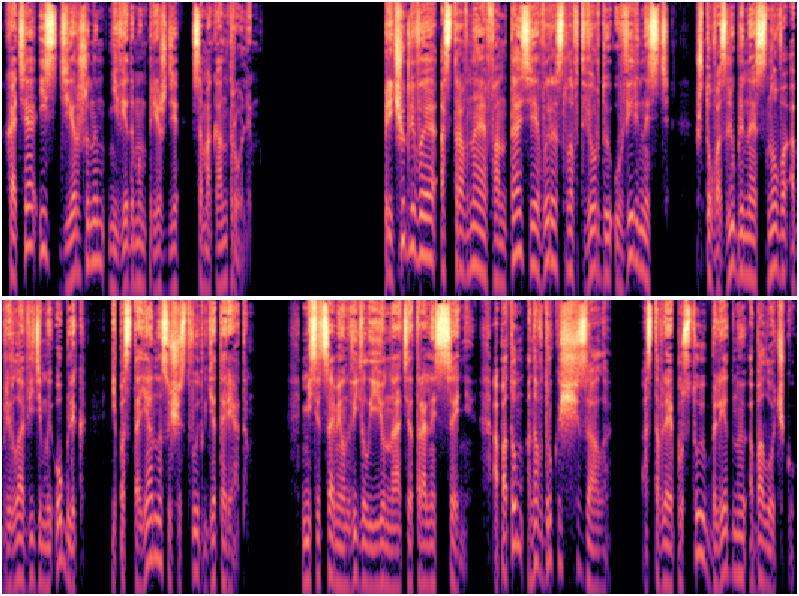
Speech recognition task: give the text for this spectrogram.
хотя и сдержанным, неведомым прежде самоконтролем. Причудливая островная фантазия выросла в твердую уверенность, что возлюбленная снова обрела видимый облик и постоянно существует где-то рядом. Месяцами он видел ее на театральной сцене, а потом она вдруг исчезала, оставляя пустую бледную оболочку,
